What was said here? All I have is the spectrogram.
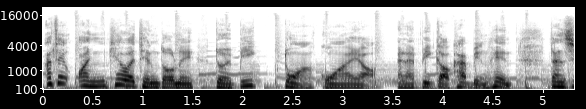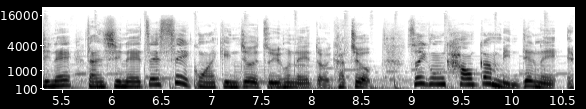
啊，这弯曲的程度呢，就会比大关的哦，会来比较较明显。但是呢，但是呢，这细关的香蕉的水分呢，就会较少，所以讲口感面顶呢，会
